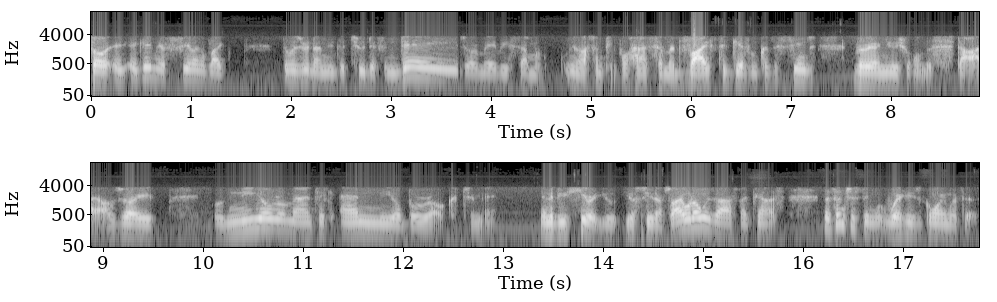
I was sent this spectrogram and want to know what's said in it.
So it, it gave me a feeling of like it was written on either two different days, or maybe some, you know, some people had some advice to give him because it seems very unusual in the style. It's very neo-romantic and neo-baroque to me. And if you hear it, you, you'll see that. So I would always ask my pianist. That's interesting where he's going with this.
